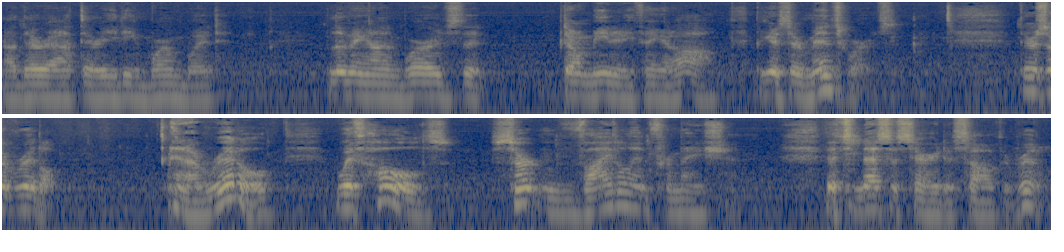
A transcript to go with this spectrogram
Now they're out there eating wormwood, living on words that don't mean anything at all because they're men's words. There's a riddle, and a riddle withholds certain vital information that's necessary to solve the riddle.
